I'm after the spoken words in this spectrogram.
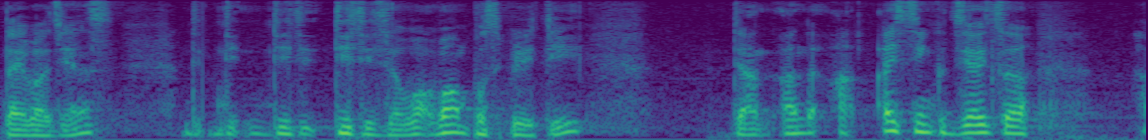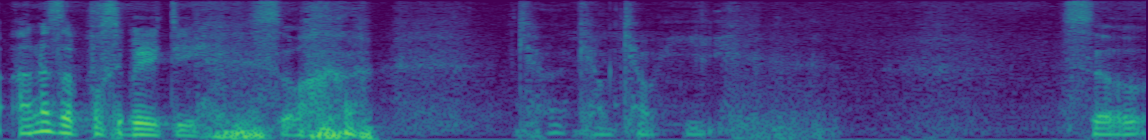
divergence. This is a one possibility. And I think there is a, another possibility. So can, can, can we? So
